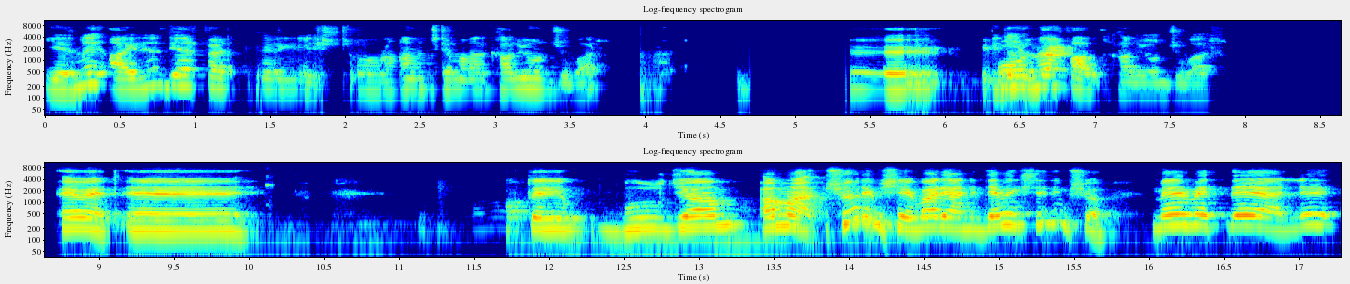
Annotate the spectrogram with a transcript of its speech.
Yerine ailenin diğer fertleri geçti. Orhan Cemal Kalyoncu var. Bir de Orada- Ömer Faruk Kalyoncu var. evet e, o noktayı bulacağım ama şöyle bir şey var yani demek istediğim şu Mehmet Değerli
